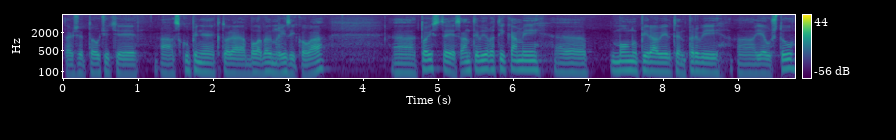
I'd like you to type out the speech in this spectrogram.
takže to určite je a skupine, ktorá bola veľmi riziková. E, To isté je s antivirotikami. E, Molnupiravir, ten prvý, e, je už tu,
